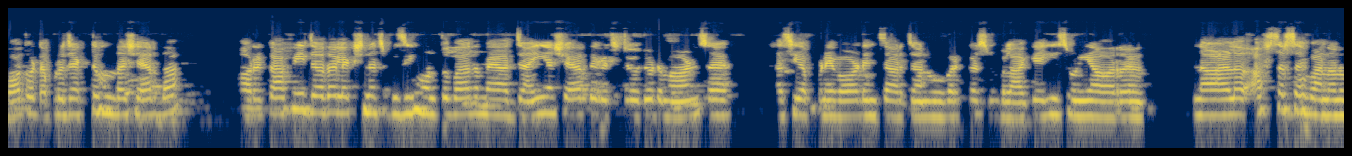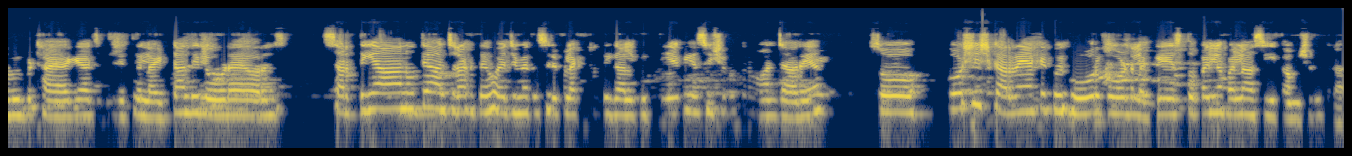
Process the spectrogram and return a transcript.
ਬਹੁਤ ਵੱਡਾ ਪ੍ਰੋਜੈਕਟ ਹੁੰਦਾ ਸ਼ਹਿਰ ਦਾ। ਔਰ ਕਾਫੀ ਜ਼ਿਆਦਾ ਇਲੈਕਸ਼ਨਾਂ 'ਚ ਬਿਜ਼ੀ ਹੋਣ ਤੋਂ ਬਾਅਦ ਮੈਂ ਅੱਜ ਆਈ ਹਾਂ ਸ਼ਹਿਰ ਦੇ ਵਿੱਚ। ਜੋ ਜੋ ਡਿਮਾਂਡਸ ਹੈ, ਅਸੀਂ ਆਪਣੇ ਵਾਰਡ ਇੰਚਾਰਜਾਂ ਨੂੰ ਵਰਕਰਸ ਨੂੰ ਬੁਲਾ ਕੇ ਹੀ ਸੁਣੀਆਂ। ਔਰ ਨਾਲ ਅਫਸਰ ਸਹਿਬਾਨਾਂ ਨੂੰ ਵੀ ਬਿਠਾਇਆ ਗਿਆ, ਜਿੱਥੇ ਲਾਈਟਾਂ ਦੀ ਲੋੜ ਹੈ ਔਰ ਸਰਦੀਆਂ ਨੂੰ ਧਿਆਨ 'ਚ ਰੱਖਦੇ ਹੋਏ ਜਿਵੇਂ ਤੁਸੀਂ ਰਿਫਲੈਕਟਰ ਦੀ ਗੱਲ ਕੀਤੀ ਹੈ ਵੀ ਅਸੀਂ ਸ਼ੁਰੂ ਕਰਵਾਉਣ ਜਾ ਰਹੇ ਹਾਂ। ਸੋ ਕੋਸ਼ਿਸ਼ ਕਰ ਰਹੇ ਹਾਂ ਕਿ ਕੋਈ ਹੋਰ ਕੋਡ ਲੱਗੇ, ਇਸ ਤੋਂ ਪਹਿਲਾਂ ਪਹਿਲਾਂ ਅਸੀਂ ਇਹ ਕੰਮ ਸ਼ੁਰੂ ਕਰਾ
